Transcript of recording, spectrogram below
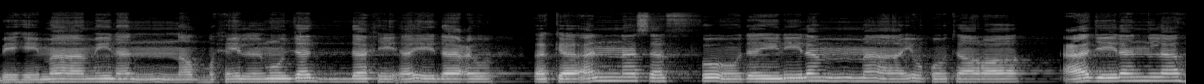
بهما من النضح المجدح أيدع فكأن سفودين لما يقترى عجلا له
